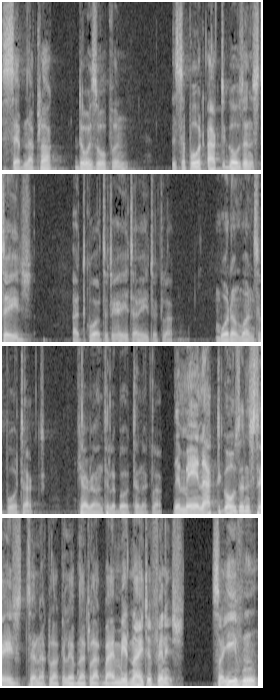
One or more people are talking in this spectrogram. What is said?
Seven o'clock, doors open. The support act goes on stage at quarter to eight or eight o'clock. More than one support act carry on till about 10 o'clock. The main act goes on stage 10 o'clock, 11 o'clock. By midnight, you finish. So even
